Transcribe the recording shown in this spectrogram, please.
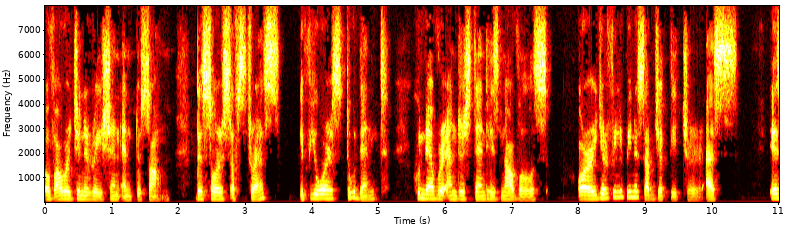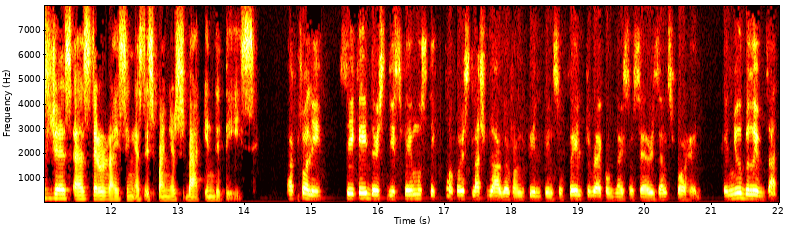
of our generation and to some, the source of stress. If you are a student who never understand his novels or your Filipino subject teacher as is just as terrorizing as the Spaniards back in the days. Actually, CK, there's this famous TikToker slash blogger from the Philippines who failed to recognize Jose Rizal's forehead. Can you believe that?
